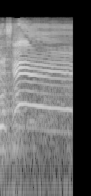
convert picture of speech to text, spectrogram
Doce. Ei!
